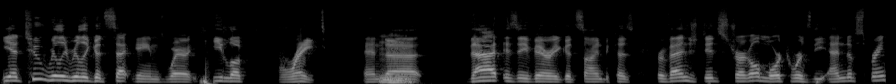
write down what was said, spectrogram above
He had two really really good Sett games where he looked great, and Mhm. uh, that is a very good sign because Revenge did struggle more towards the end of spring.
